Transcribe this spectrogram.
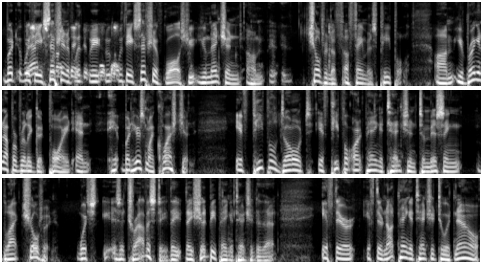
But with That's the exception of with, with, the exception of Walsh, you, you mentioned um, children of, of, famous people. Um, you're bringing up a really good point, and but here's my question: If people don't, if people aren't paying attention to missing black children, which is a travesty, they they should be paying attention to that. If they're if they're not paying attention to it now,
